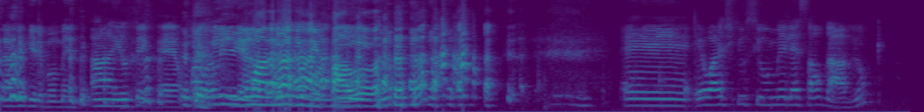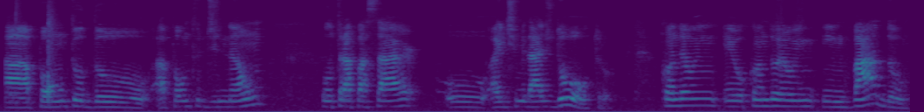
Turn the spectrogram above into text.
Sabe aquele momento? Ah, eu tenho. É, uma Um amiga. amigo- um amigo me falou. É, eu acho que o ciúme ele é saudável a ponto do a ponto de não ultrapassar o, a intimidade do outro. Quando eu, eu quando eu in- invado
